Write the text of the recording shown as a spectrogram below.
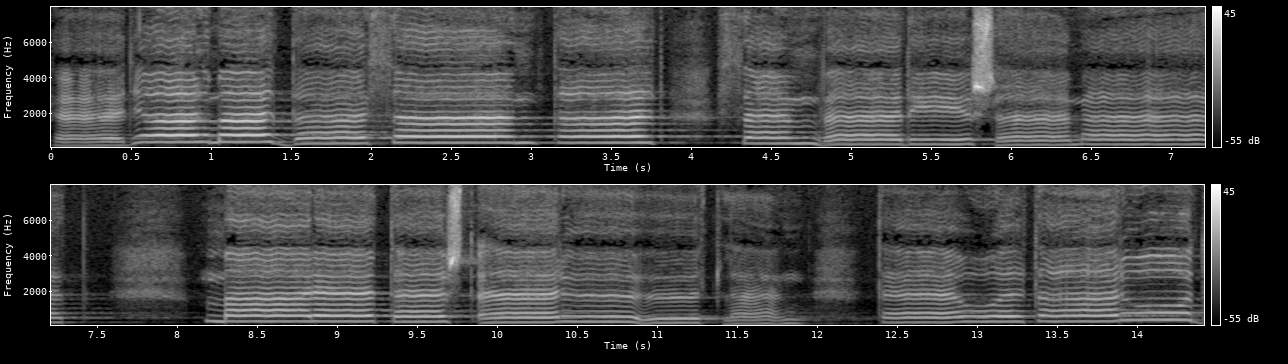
Kegyelmeddel szentelt szenvedésemet, bár e test erőtlen, te oltárodon,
